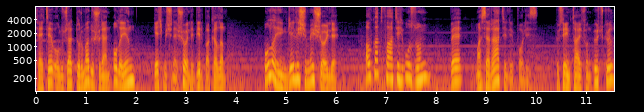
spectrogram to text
TT olacak duruma düşüren olayın geçmişine şöyle bir bakalım. Olayın gelişimi şöyle. Avukat Fatih Uzun ve Maseratili polis Hüseyin Tayfun Üçgül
